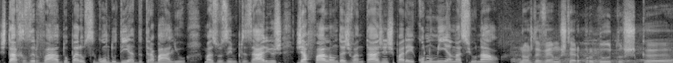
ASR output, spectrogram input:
está reservado para o segundo dia de trabalho, mas os empresários já falam das vantagens para a economia nacional. Nós devemos ter produtos que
